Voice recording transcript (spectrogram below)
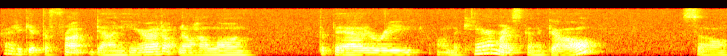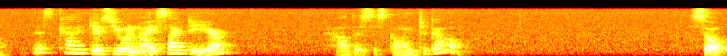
Try to get the front done here. I don't know how long the battery on the camera is going to go. So this kind of gives you a nice idea how this is going to go. So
